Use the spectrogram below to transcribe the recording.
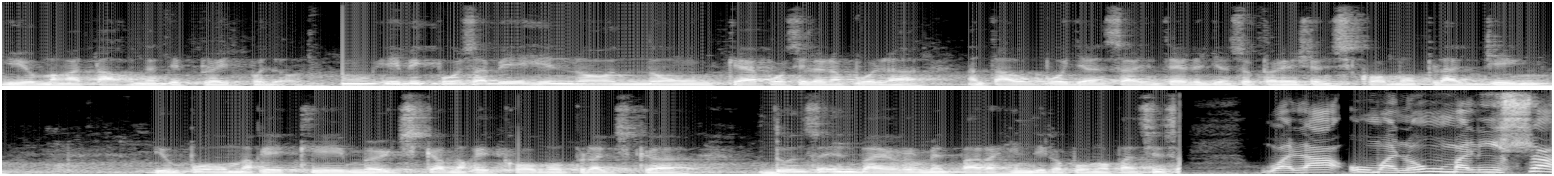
yung mga tao na deployed po doon. Ang ibig po sabihin no, nung kaya po sila napula, ang tawag po dyan sa intelligence operations camouflaging. Yung po makiki-merge ka, makiki-camouflage ka doon sa environment para hindi ka po mapansin. Wala umanong mali siya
